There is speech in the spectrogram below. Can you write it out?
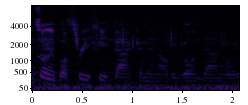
it's only about three feet back, and then I'll be going down.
